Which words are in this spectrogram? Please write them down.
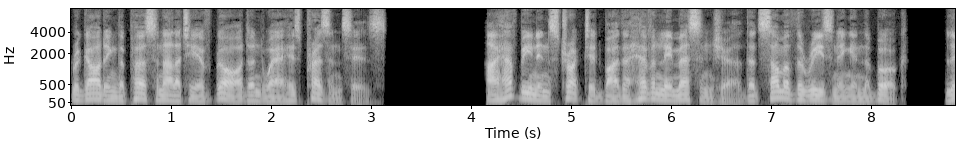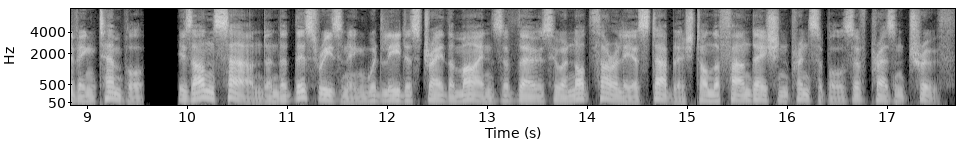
regarding the personality of God and where his presence is. I have been instructed by the heavenly messenger that some of the reasoning in the book, Living Temple, is unsound and that this reasoning would lead astray the minds of those who are not thoroughly established on the foundation principles of present truth.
